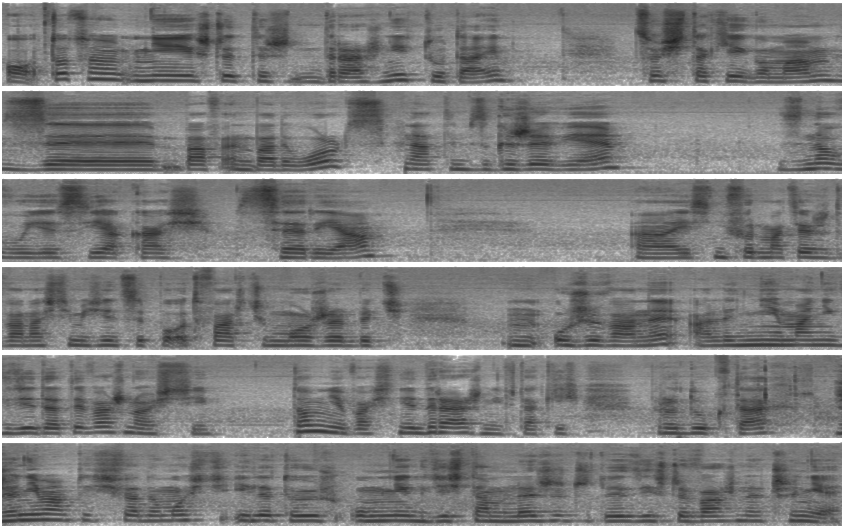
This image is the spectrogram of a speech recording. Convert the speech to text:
O, to co mnie jeszcze też drażni tutaj, coś takiego mam z Bath and Body Works. Na tym zgrzewie znowu jest jakaś seria. Jest informacja, że 12 miesięcy po otwarciu może być mm, używany, ale nie ma nigdzie daty ważności. To mnie właśnie drażni w takich produktach, że nie mam tej świadomości, ile to już u mnie gdzieś tam leży, czy to jest jeszcze ważne, czy nie.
